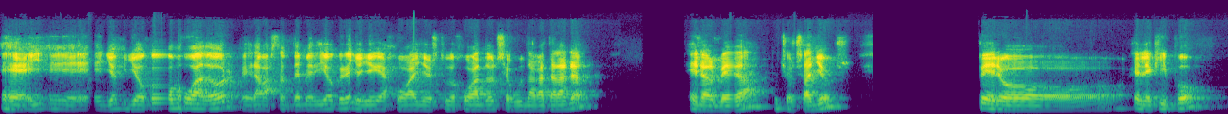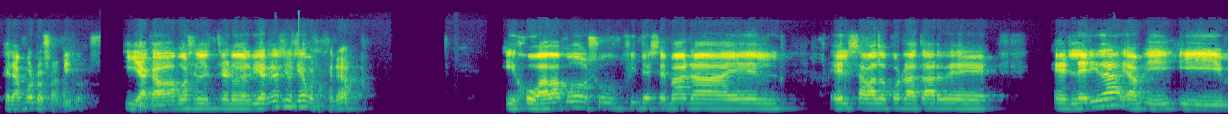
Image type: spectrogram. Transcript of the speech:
Eh, eh, yo, como jugador era bastante mediocre. Yo llegué a jugar, yo estuve jugando en segunda catalana, en Almeda, muchos años. Pero el equipo éramos los amigos. Y acabamos el entreno del viernes y nos íbamos a cenar. Y jugábamos un fin de semana el, sábado por la tarde en Lérida y,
